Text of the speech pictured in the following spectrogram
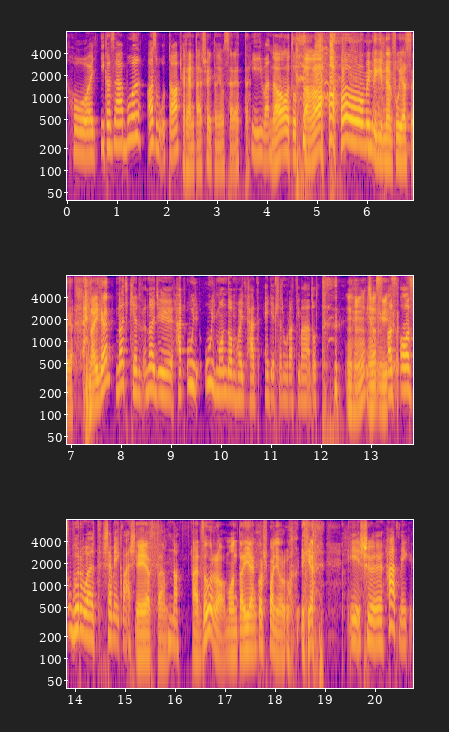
hogy igazából azóta, Rendtársait nagyon szerette? így van, Na, ó, tudtam. Oh, oh, mindig innen fúj a szél. Na igen? nagy, kedv, nagy hát úgy, úgy mondom, hogy hát egyetlen urat imádott. Uh-huh, És az, az, az úr volt, semmelyik másik. Értem. Na, Azzurro? Mondta ilyenkor spanyolul. Igen. és hát még,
